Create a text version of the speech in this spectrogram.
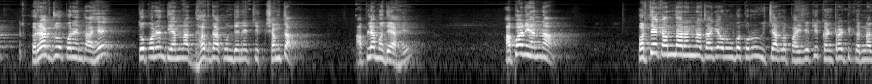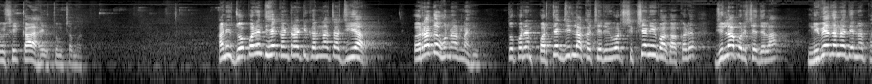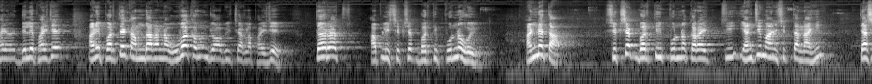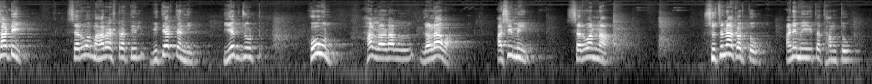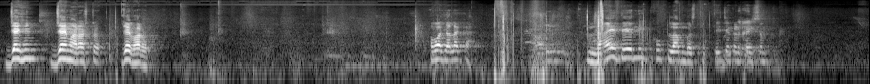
रग जोपर्यंत आहे तोपर्यंत यांना धग दाखवून देण्याची क्षमता आपल्यामध्ये आहे. आपण यांना प्रत्येक आमदारांना जाग्यावर उभं करून विचारलं पाहिजे की कंत्राटीकरणाविषयी काय आहे तुमचं मत? आणि जोपर्यंत हे कंत्राटीकरणाचा जी आर रद्द होणार नाही तोपर्यंत प्रत्येक जिल्हा कचेरीवर शिक्षण विभागाकडं जिल्हा परिषदेला निवेदनं देणं पाय दिले पाहिजे आणि प्रत्येक आमदारांना उभं करून जॉब विचारला पाहिजे. तरच आपली शिक्षक भरती पूर्ण होईल. अन्यथा शिक्षक भरती पूर्ण करायची यांची मानसिकता नाही. त्यासाठी सर्व महाराष्ट्रातील विद्यार्थ्यांनी एकजूट होऊन हा लढा लढावा अशी मी सर्वांना सूचना करतो आणि मी इथं थांबतो. जय हिंद जय महाराष्ट्र जय भारत. आवाज आला का? नाही ते नाही खूप लांब बसतात त्याच्याकडे काही सम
